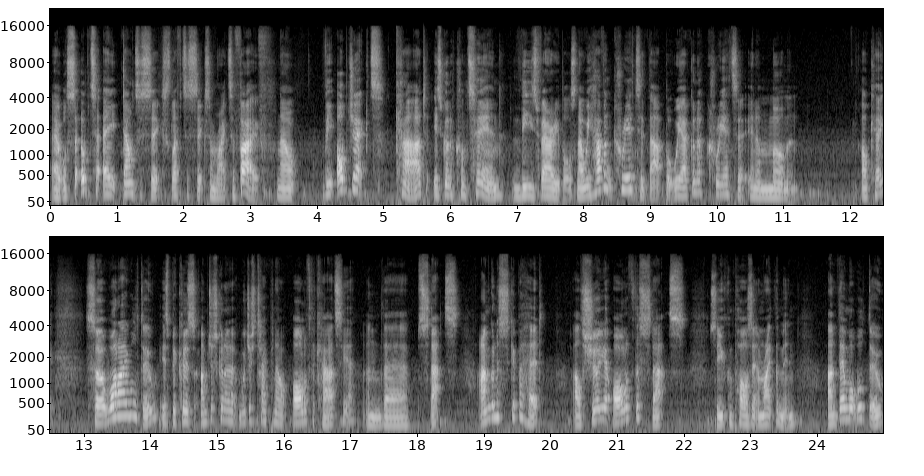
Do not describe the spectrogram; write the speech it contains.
uh, we'll set up to 8, down to 6, left to 6, and right to 5. Now, the object card is going to contain these variables. Now, we haven't created that, but we are going to create it in a moment. Okay, so what I will do is because I'm just going to, we're just typing out all of the cards here and their stats. I'm going to skip ahead. I'll show you all of the stats so you can pause it and write them in. And then what we'll do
